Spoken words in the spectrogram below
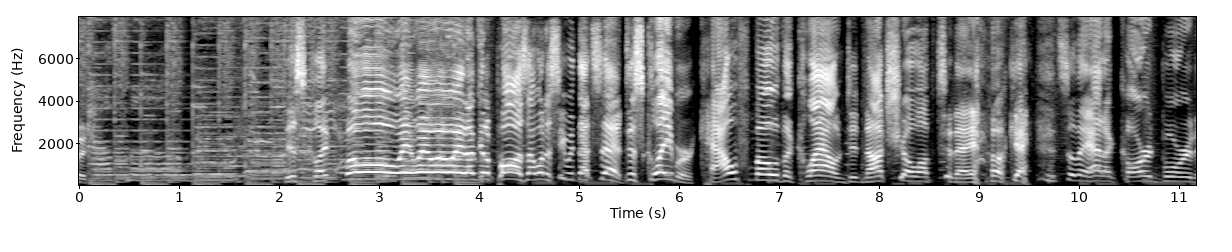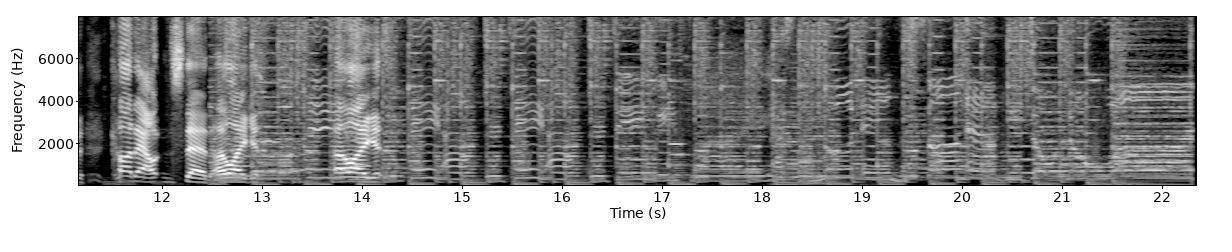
Dude. Disclaimer. Whoa, whoa, whoa, wait, wait, wait, wait. I'm going to pause. I want to see what that said. Disclaimer Kaufmo the clown did not show up today. okay. So they had a cardboard cutout instead. I like it. I like it. Day after day after day we fly past the moon and the sun and we don't know why.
